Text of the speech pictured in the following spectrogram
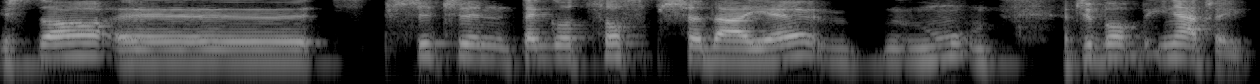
Wiesz co, z przyczyn tego, co sprzedaję, znaczy bo inaczej,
